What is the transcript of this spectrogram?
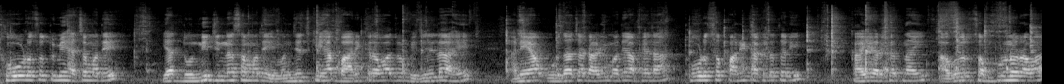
थोडंसं तुम्ही ह्याच्यामध्ये या दोन्ही जिन्नसामध्ये म्हणजेच की ह्या बारीक रवा जो भिजलेला आहे आणि या उडदाच्या डाळीमध्ये आपल्याला थोडंसं पाणी टाकलं तरी काही हरकत नाही. अगोदर संपूर्ण रवा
